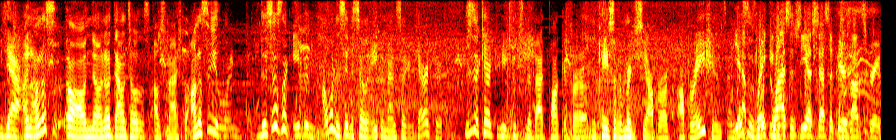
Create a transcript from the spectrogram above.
Yeah, and honestly, oh no, no down tilt up smash. But honestly, like this is like Ape. I wouldn't say necessarily 8 Man's second character. This is a character he keeps in the back pocket for in case of emergency oper- operations. And Yeah, this is break glass if ZSS appears on screen.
